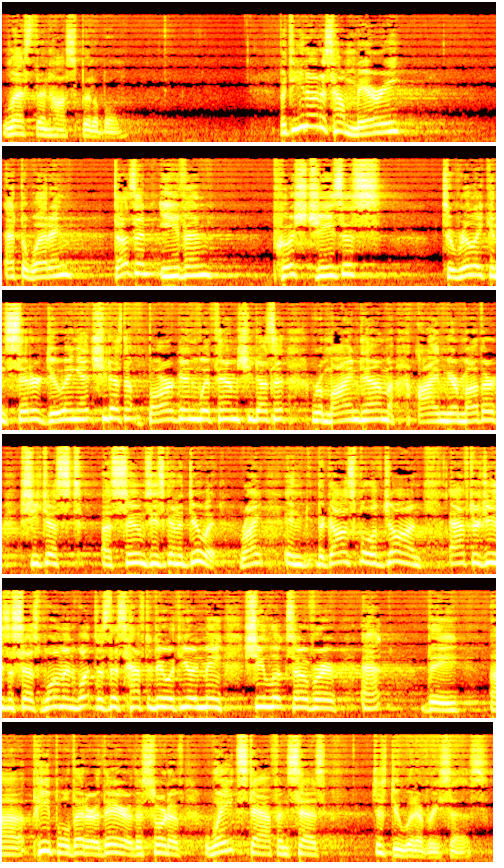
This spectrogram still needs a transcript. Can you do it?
less than hospitable. But do you notice how Mary at the wedding doesn't even push Jesus to really consider doing it. She doesn't bargain with him. She doesn't remind him, I'm your mother. She just assumes he's going to do it, right? In the Gospel of John, after Jesus says, Woman, what does this have to do with you and me? She looks over at the uh, people that are there, the sort of wait staff, and says, Just do whatever he says.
